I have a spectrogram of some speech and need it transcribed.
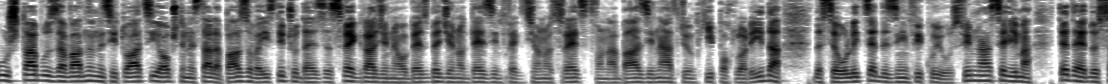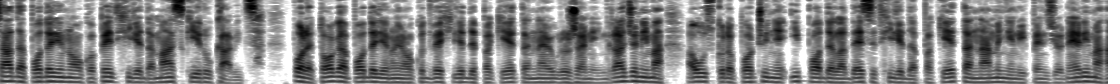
U štabu za vanredne situacije opštine Stara Pazova ističu da je za sve građane obezbeđeno dezinfekciono sredstvo na bazi natrijum hipohlorida, da se ulice dezinfikuju u svim naseljima, te da je do sada podeljeno oko 5000 maski i rukavica. Pored toga, podeljeno je oko 2000 paketa najugroženijim građanima, a uskoro počinje i podela 10.000 paketa namenjenih penzionerima,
